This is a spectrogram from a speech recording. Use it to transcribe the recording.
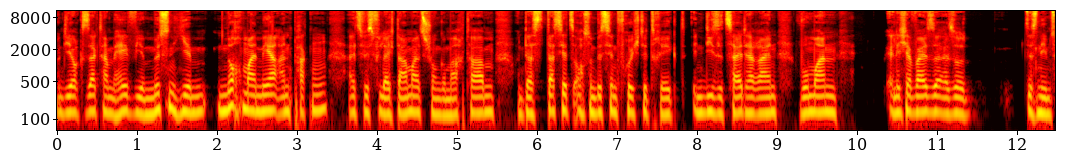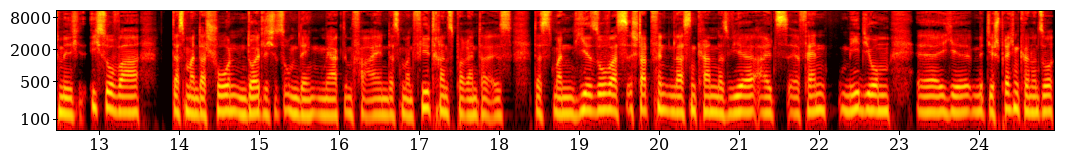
und die auch gesagt haben, hey, wir müssen hier noch mal mehr anpacken, als wir es vielleicht damals schon gemacht haben und dass das jetzt auch so ein bisschen Früchte trägt in diese Zeit herein, wo man ehrlicherweise, also das nehmen zumindest ich so wahr, dass man da schon ein deutliches Umdenken merkt im Verein, dass man viel transparenter ist, dass man hier sowas stattfinden lassen kann, dass wir als äh, Fanmedium äh, hier mit dir sprechen können und so.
